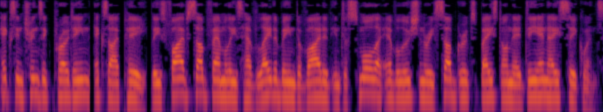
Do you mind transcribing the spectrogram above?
X intrinsic protein XIP These five subfamilies have later been divided into smaller evolutionary subgroups based on their DNA sequence.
